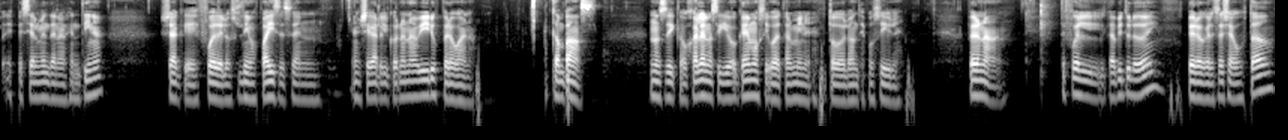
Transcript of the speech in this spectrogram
especialmente en Argentina, ya que fue de los últimos países en, en llegar el coronavirus, pero bueno, capaz, no sé, ojalá nos equivoquemos y que termine todo lo antes posible. Pero nada, este fue el capítulo de hoy, espero que les haya gustado,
